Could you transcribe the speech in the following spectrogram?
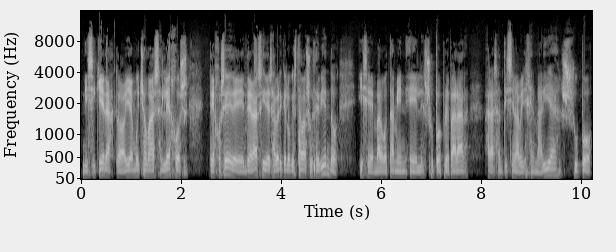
ni siquiera, todavía mucho más lejos de José, de enterarse y de saber qué es lo que estaba sucediendo. Y sin embargo también él supo preparar a la Santísima Virgen María, supo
